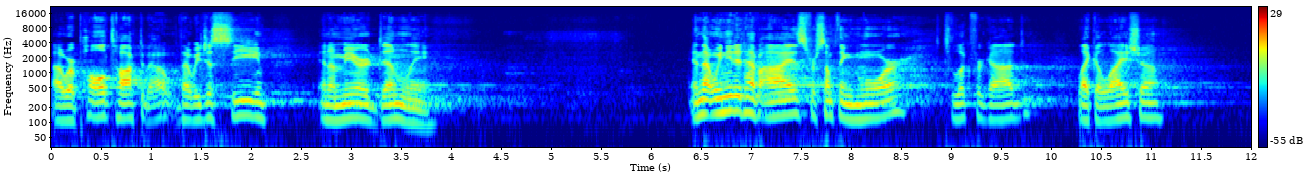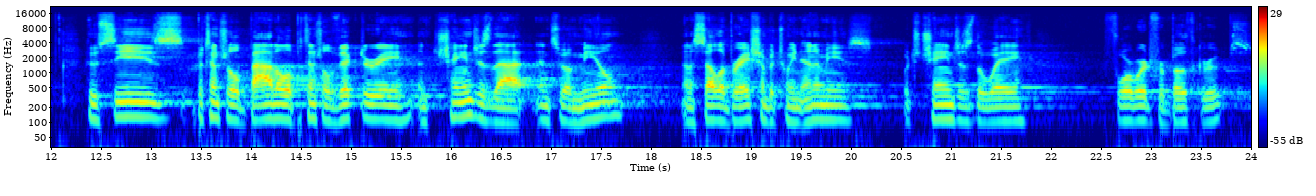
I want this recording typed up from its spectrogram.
uh, where Paul talked about that we just see in a mirror dimly. And that we needed to have eyes for something more to look for God, like Elisha, who sees potential battle, a potential victory, and changes that into a meal and a celebration between enemies, which changes the way forward for both groups.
